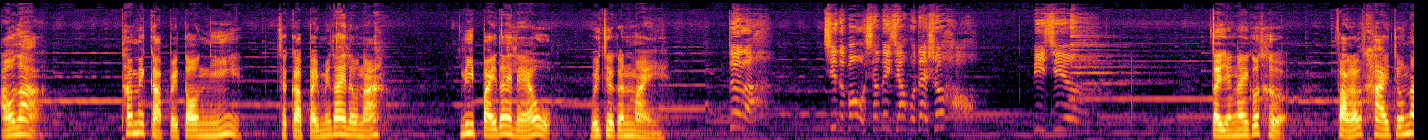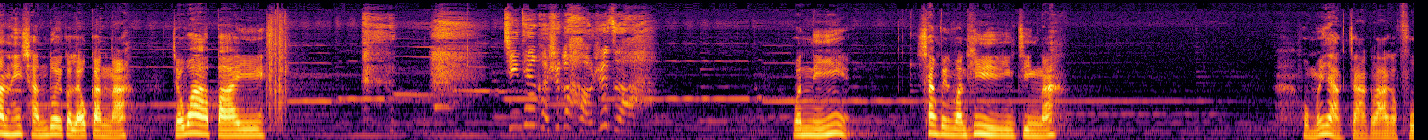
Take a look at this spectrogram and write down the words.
เอาล่ะ ถ้าไม่กลับไปตอนนี้จะกลับไปไม่ได้แล้วนะ รีบไปได้แล้ว ไว้เจอกันใหม่แต่ยังไงก็เถอะ ฝากทักทายเจ้านั่นให้ฉันด้วยก็แล้วกันนะ จะว่าไป วันนี้ช่างเป็นวันที่ดีจริง ๆ นะ ผมไม่อยากจากลากับฟู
